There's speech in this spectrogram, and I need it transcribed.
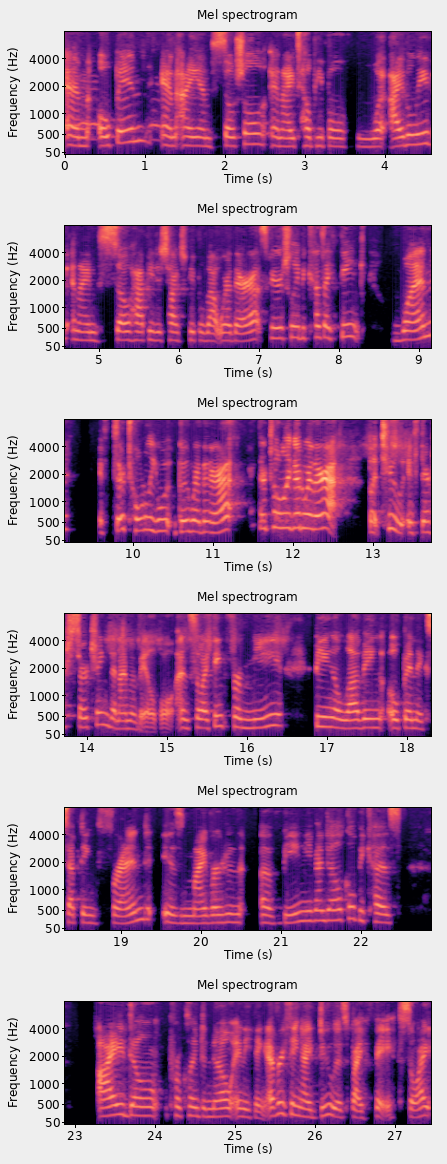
am open and I am social and I tell people what I believe and I'm so happy to talk to people about where they're at spiritually because I think one if they're totally good where they're at they're totally good where they're at but two if they're searching then I'm available and so I think for me being a loving open accepting friend is my version of being evangelical because I don't proclaim to know anything. Everything I do is by faith. So I,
